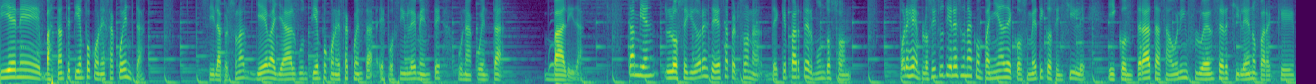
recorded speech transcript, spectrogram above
tiene bastante tiempo con esa cuenta. Si la persona lleva ya algún tiempo con esa cuenta, es posiblemente una cuenta válida. También los seguidores de esa persona, de qué parte del mundo son. Por ejemplo, si tú tienes una compañía de cosméticos en Chile y contratas a un influencer chileno para que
